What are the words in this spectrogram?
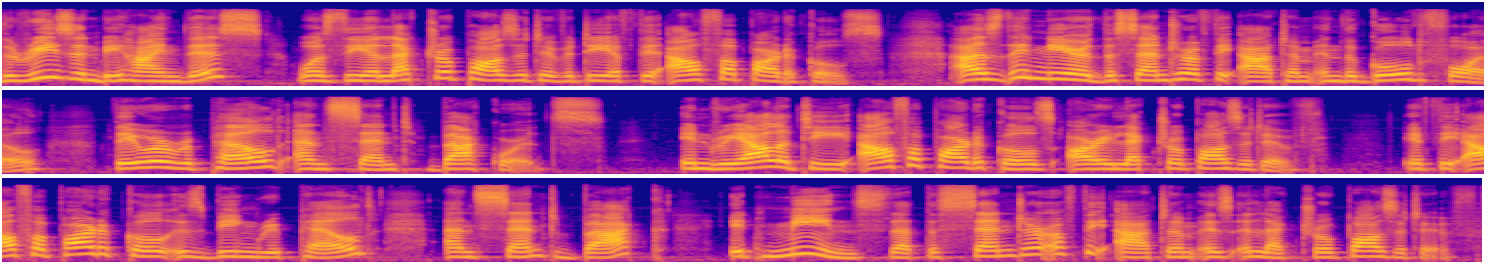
The reason behind this was the electropositivity of the alpha particles. As they neared the center of the atom in the gold foil, they were repelled and sent backwards. In reality, alpha particles are electropositive. If the alpha particle is being repelled and sent back, it means that the center of the atom is electropositive.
